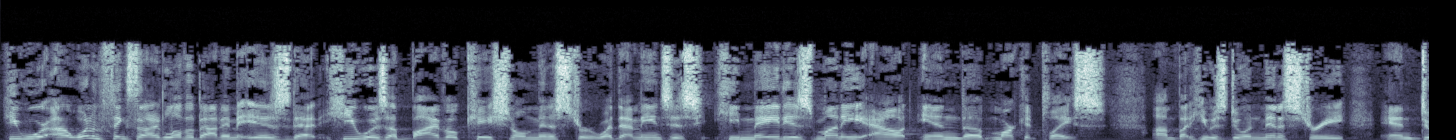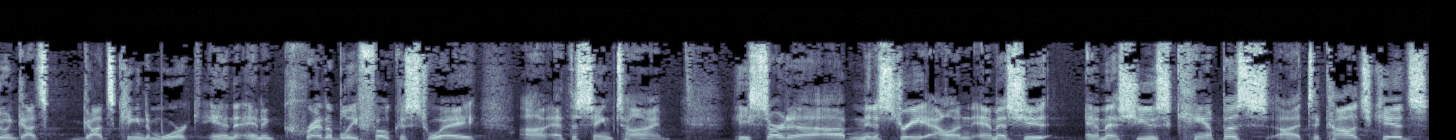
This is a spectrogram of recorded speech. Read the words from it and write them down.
he wore, uh, one of the things that I love about him is that he was a bivocational minister. What that means is he made his money out in the marketplace, um, but he was doing ministry and doing God's God's kingdom work in an incredibly focused way uh, at the same time. He started a ministry on MSU, MSU's campus uh, to college kids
